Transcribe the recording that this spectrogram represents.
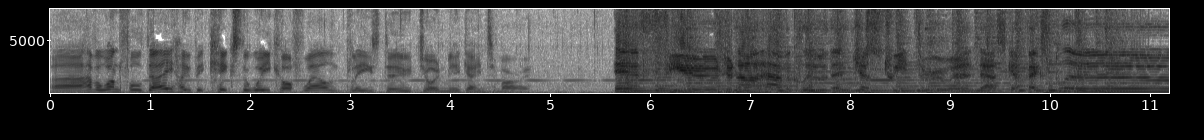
Uh, have a wonderful day. Hope it kicks the week off well, and please do join me again tomorrow. If you do not have a clue, then just tweet through and ask FX Blue.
